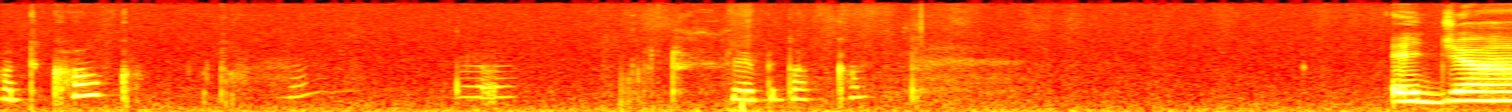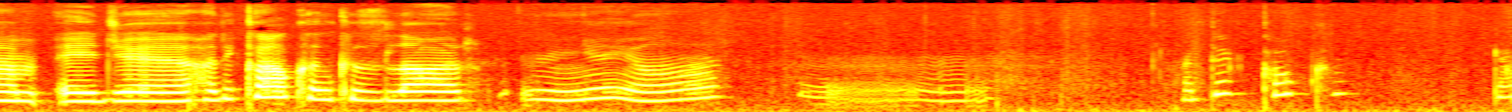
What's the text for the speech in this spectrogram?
Hadi kalk. Şuraya bir dakika. Ecem, Ece. Hadi kalkın kızlar. Niye ya? Hadi kalkın. Gel.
